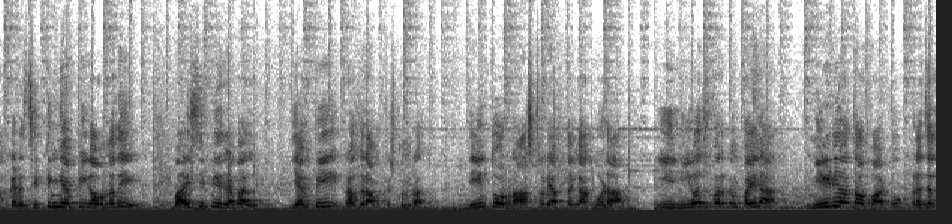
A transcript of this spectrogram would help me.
అక్కడ సిట్టింగ్ ఎంపీగా ఉన్నది వైసీపీ రెబల్ ఎంపీ రఘురామకృష్ణరాజు. దీంతో రాష్ట్ర వ్యాప్తంగా కూడా ఈ నియోజకవర్గం పైన మీడియాతో పాటు ప్రజల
